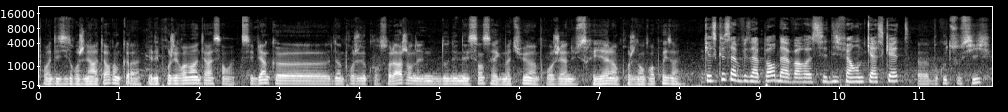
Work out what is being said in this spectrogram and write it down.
pour des hydrogénérateurs. Donc il y a des projets vraiment intéressants. C'est bien que d'un projet de course au large, on a donné naissance avec Mathieu à un projet industriel, un projet d'entreprise. Qu'est-ce que ça vous apporte d'avoir euh, ces différentes casquettes euh, Beaucoup de soucis.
